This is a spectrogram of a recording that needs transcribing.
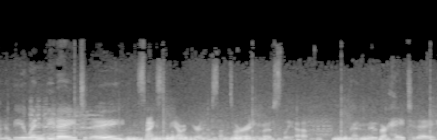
gonna be a windy day today. It's nice to be out here and the sun's already mostly up. We've got to move our hay today.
